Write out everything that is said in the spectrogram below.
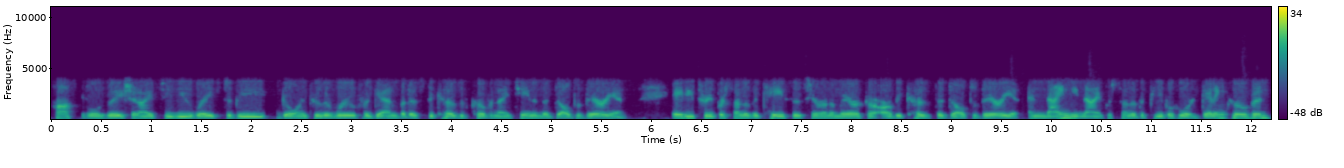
hospitalization ICU rates to be going through the roof again, but it's because of COVID-19 and the Delta variant. 83% of the cases here in America are because of the Delta variant, and 99% of the people who are getting COVID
